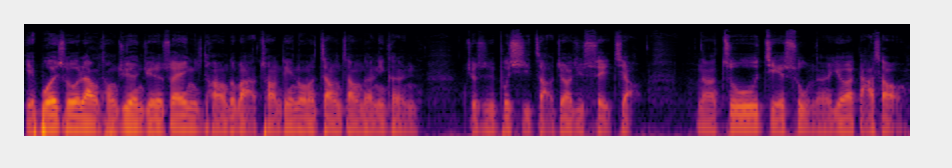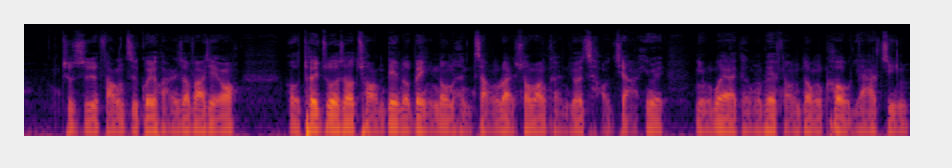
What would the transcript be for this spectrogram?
也不会说让同居人觉得说，哎，你好像都把床垫弄得脏脏的，你可能就是不洗澡就要去睡觉。那租屋结束呢，又要打扫就是房子归还的时候，发现哦，我退租的时候床垫都被你弄得很脏乱，双方可能就会吵架，因为你们未来可能会被房东扣押金。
